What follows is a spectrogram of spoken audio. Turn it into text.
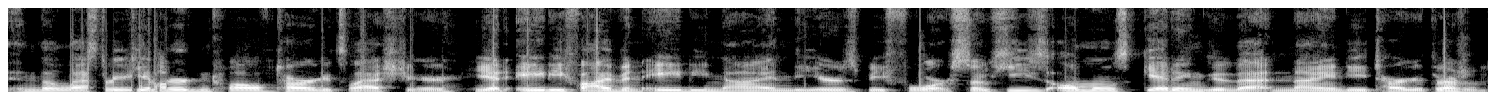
in the last three, he had 112 targets last year. He had 85 and 89 the years before. So he's almost getting to that 90 target threshold.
